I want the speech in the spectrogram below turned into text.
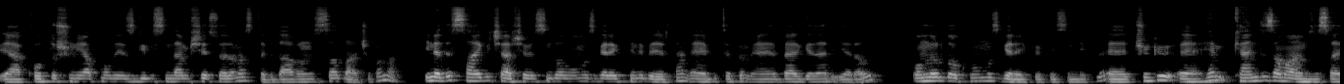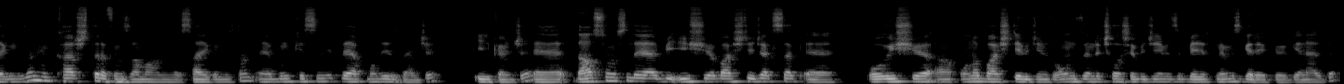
ya kodda şunu yapmalıyız gibisinden bir şey söylemez tabii davranışsal daha çok ama yine de saygı çerçevesinde olmamız gerektiğini belirten e, bir takım e, belgeler yer alır. Onları da okumamız gerekiyor kesinlikle. E, çünkü e, hem kendi zamanımızın saygımızdan hem karşı tarafın zamanına saygımızdan e, bunu kesinlikle yapmalıyız bence ilk önce. E, daha sonrasında eğer bir işe başlayacaksak e, o işi ona başlayabileceğimiz, onun üzerinde çalışabileceğimizi belirtmemiz gerekiyor genelde.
